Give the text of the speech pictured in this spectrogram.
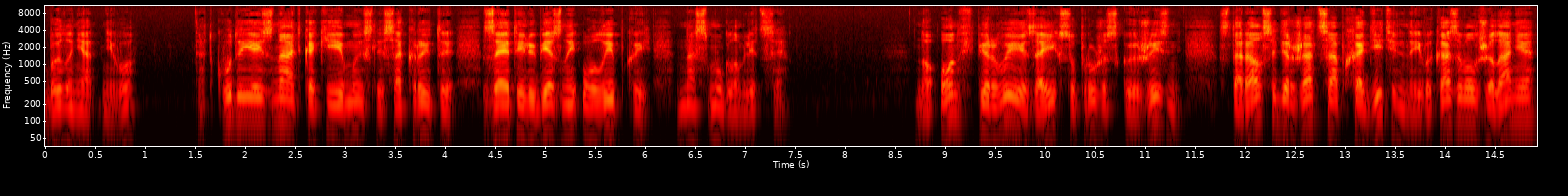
было не от него. Откуда ей знать, какие мысли сокрыты за этой любезной улыбкой на смуглом лице? Но он впервые за их супружескую жизнь старался держаться обходительно и выказывал желание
